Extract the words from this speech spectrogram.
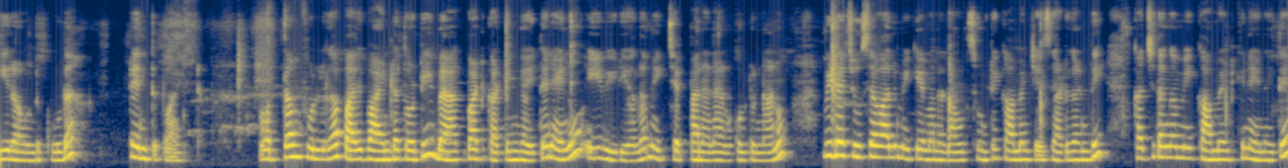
ఈ రౌండ్ కూడా టెన్త్ పాయింట్ మొత్తం ఫుల్గా పది పాయింట్లతోటి బ్యాక్ పార్ట్ కటింగ్ అయితే నేను ఈ వీడియోలో మీకు చెప్పానని అనుకుంటున్నాను. వీడియో చూసే వాళ్ళు మీకు ఏమైనా డౌట్స్ ఉంటే కామెంట్ చేసి అడగండి. ఖచ్చితంగా మీ కామెంట్కి నేనైతే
